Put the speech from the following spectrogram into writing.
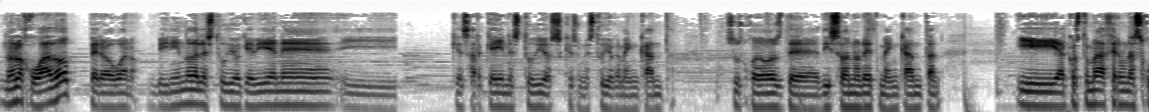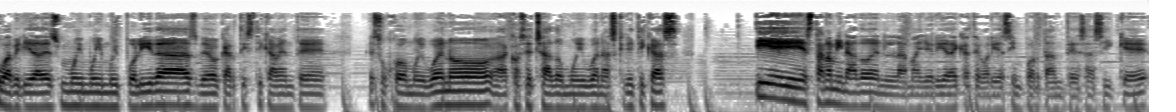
no lo he jugado, pero bueno, viniendo del estudio que viene y que es Arcane Studios, que es un estudio que me encanta. Sus juegos de Dishonored me encantan. Y acostumbra a hacer unas jugabilidades muy, muy, muy polidas. Veo que artísticamente es un juego muy bueno, ha cosechado muy buenas críticas. Y está nominado en la mayoría de categorías importantes, así que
